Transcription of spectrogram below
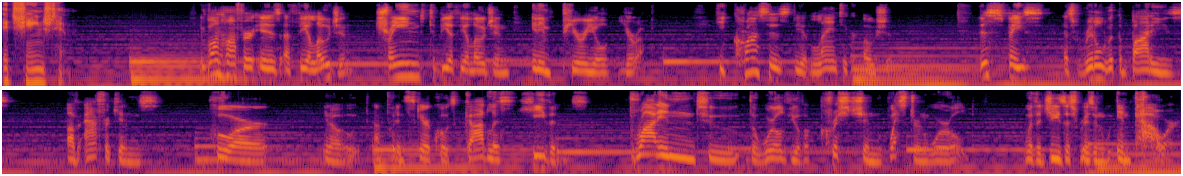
it changed him. Bonhoeffer is a theologian, trained to be a theologian in imperial Europe. He crosses the Atlantic Ocean. This space is riddled with the bodies of Africans who are, you know, I put in scare quotes, godless heathens brought into the worldview of a Christian Western world with a Jesus risen in power.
